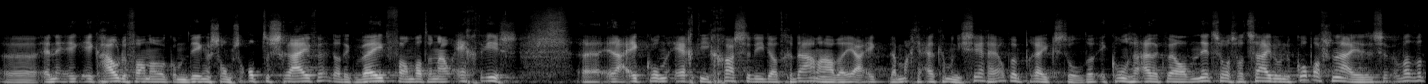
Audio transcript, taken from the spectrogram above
Uh, en ik, ik hou ervan ook om dingen soms op te schrijven, dat ik weet van wat er nou echt is. Uh, ja, ik kon echt die gasten die dat gedaan hadden, ja, ik, dat mag je eigenlijk helemaal niet zeggen hè, op een preekstoel. Dat, ik kon ze eigenlijk wel, net zoals wat zij doen, de kop afsnijden. Dus wat, wat,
